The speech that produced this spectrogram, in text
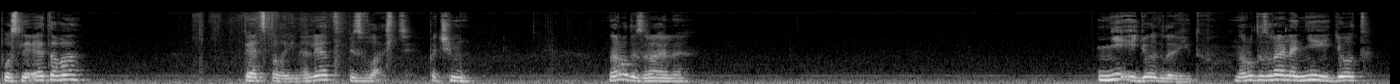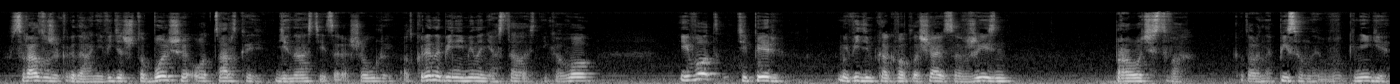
После этого пять с половиной лет без власти. Почему? Народ Израиля не идет к Давиду. Народ Израиля не идет сразу же, когда они видят, что больше от царской династии царя Шаулы, от колена Бениамина не осталось никого. И вот теперь мы видим, как воплощаются в жизнь пророчества которые написаны в книге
